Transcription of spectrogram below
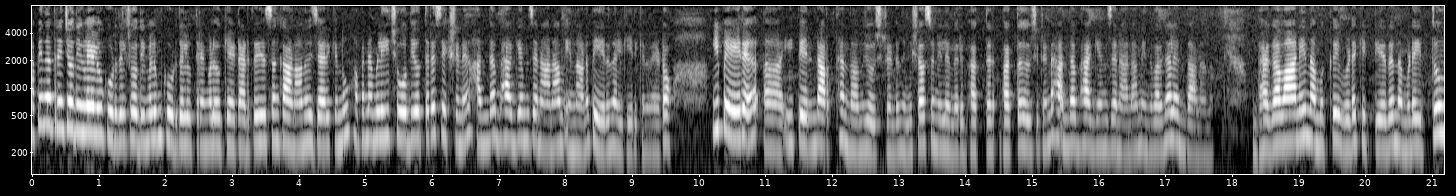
അപ്പം ഇന്ന് അത്രയും ചോദ്യങ്ങളേ ഉള്ളൂ. കൂടുതൽ ചോദ്യങ്ങളും കൂടുതൽ ഉത്തരങ്ങളും ഒക്കെ ആയിട്ട് അടുത്ത ദിവസം കാണാമെന്ന് വിചാരിക്കുന്നു. അപ്പം നമ്മൾ ഈ ചോദ്യോത്തര സെക്ഷന് ഹന്തഭാഗ്യം ജനാനാം എന്നാണ് പേര് നൽകിയിരിക്കുന്നത് കേട്ടോ. ഈ പേര് ഈ പേരിന്റെ അർത്ഥം എന്താണെന്ന് ചോദിച്ചിട്ടുണ്ട്. നിമിഷ സുനിൽ എന്നൊരു ഭക്ത ഭക്ത ചോദിച്ചിട്ടുണ്ട്. ഹന്തഭാഗ്യം ജനാനാം എന്ന് പറഞ്ഞാൽ എന്താണെന്ന്. ഭഗവാനെ നമുക്ക് ഇവിടെ കിട്ടിയത് നമ്മുടെ ഏറ്റവും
